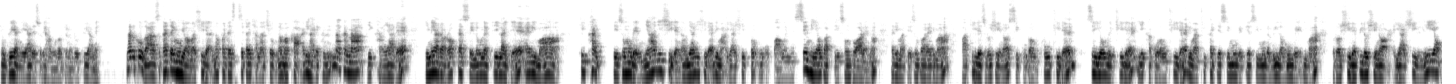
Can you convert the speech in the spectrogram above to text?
ကြုံတွေ့ရနေရတယ်ဆိုတဲ့ဟာကိုတော့ကျွန်တော်တို့တွေ့ရမယ် နောက်တစ်ခုကစကိုင်းတိုက်မှုရွာမှာရှိတဲ့အနောက်ပတ်တဲ့စစ်တိုင်းဌာနချုပ်နမခအဲ့ဒီဟာလေခဏခဏအပြစ်ခံရတယ်ဒီနေ့ကတော့ rocket စေလုံးနဲ့ပြေးလိုက်တယ်အဲ့ဒီမှာခိခိုက် တည်ဆုံးမှုတွေအများကြီးရှိတယ်နော်အများကြီးရှိတယ်အဲ့ဒီမှာအရာရှိ3ဦးအပါဝင်22ယောက်ကတည်ဆုံးသွားတယ်နော်အဲ့ဒီမှာတည်ဆုံးသွားတယ်ဒီမှာဘာထိလဲဆိုလို့ရှိရင်တော့စီကူတောင်တစ်ခုထိတယ်စီယုံတွေထိတယ်ရေခါကိုတောင်ထိတယ်ဒီမှာထိခိုက်ပျက်စီးမှုတွေပျက်စီးမှုတွေမိလောင်မှုတွေဒီမှာတော်တော်ရှိတယ်ပြီးလို့ရှိရင်တော့အရာရှိ4ယောက်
